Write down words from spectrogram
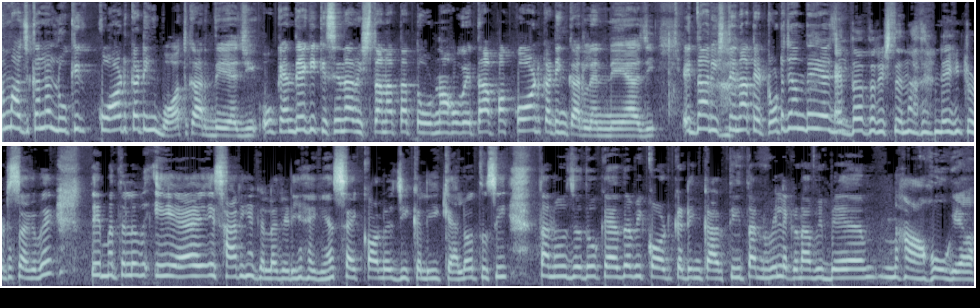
ਮੈਮ ਅੱਜ ਕੱਲ੍ਹ ਨਾ ਲੋਕੀ ਕਾਰਡ ਕਟਿੰਗ ਬਹੁਤ ਕਰਦੇ ਆ ਜੀ। ਉਹ ਕਹਿੰਦੇ ਆ ਕਿ ਕਿਸੇ ਨਾਲ ਰਿਸ਼ਤਾ ਨਾਤਾ ਤੋੜਨਾ ਹੋਵੇ ਤਾਂ ਆਪਾਂ ਕਾਰਡ ਕਟਿੰਗ ਕਰ ਲੈਂਦੇ ਆ ਜੀ। ਇਦਾਂ ਰਿਸ਼ਤੇ ਨਾਤੇ ਟੁੱਟ ਜਾਂਦੇ ਆ ਜੀ। ਇਦਾਂ ਤਾਂ ਰਿਸ਼ਤੇ ਨਾਤੇ ਨਹੀਂ ਟੁੱਟ ਸਕਦੇ। ਤੇ ਮਤਲਬ ਇਹ ਹੈ ਇਹ ਸਾਰੀਆਂ ਗੱਲਾਂ ਜਿਹੜੀਆਂ ਹੈਗੀਆਂ ਸਾਈਕੋਲੋਜੀਕਲੀ ਕਹਿ ਲਓ ਤੁਸੀਂ ਤੁਹਾਨੂੰ ਜਦੋਂ ਕਹਿਦਾ ਵੀ ਕਾਰਡ ਕਟਿੰਗ ਕਰਤੀ ਤੁਹਾਨੂੰ ਵੀ ਲੱਗਣਾ ਵੀ ਹਾਂ ਹੋ ਗਿਆ।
